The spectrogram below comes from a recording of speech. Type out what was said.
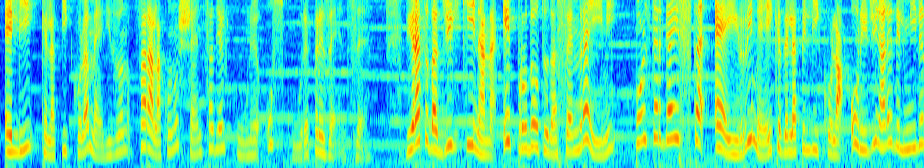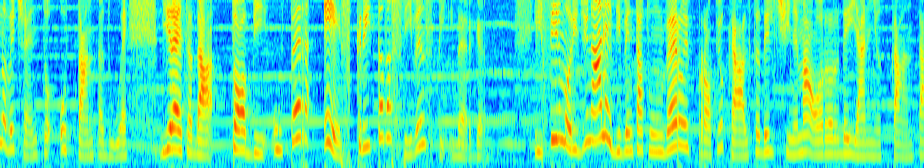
È lì che la piccola Madison farà la conoscenza di alcune oscure presenze. Diretto da Jill Keenan e prodotto da Sam Raimi, Poltergeist è il remake della pellicola originale del 1982, diretta da Toby Hooper e scritta da Steven Spielberg. Il film originale è diventato un vero e proprio cult del cinema horror degli anni Ottanta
